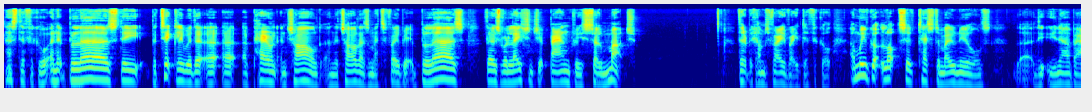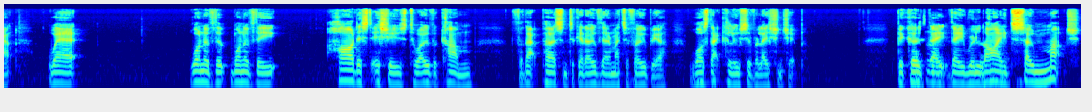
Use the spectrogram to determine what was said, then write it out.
that's difficult, and it blurs the, particularly with a, a, a parent and child, and the child has emetophobia. It blurs those relationship boundaries so much that it becomes very, very difficult. And we've got lots of testimonials uh, that you know about where one of the one of the hardest issues to overcome for that person to get over their emetophobia was that collusive relationship. Because they they relied so much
